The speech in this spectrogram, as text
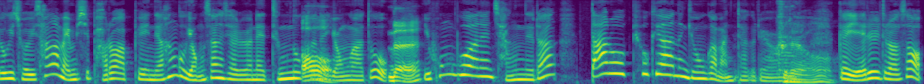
여기 저희 상암 MC 바로 앞에 있는 한국영상자료원에 등록하는 어. 영화도 네. 이 홍보하는 장르랑 따로 표기하는 경우가 많다 그래요. 그래요. 그러니까 예를 들어서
